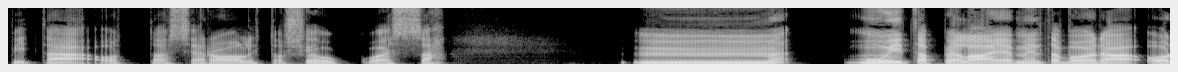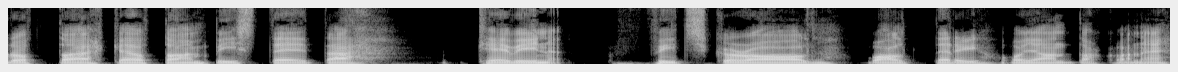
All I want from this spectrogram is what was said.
pitää ottaa se rooli tuossa joukkueessa. Mm, muita pelaajia, miltä voidaan odottaa ehkä jotain pisteitä. Kevin Fitzgerald, Valtteri Ojantakane.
